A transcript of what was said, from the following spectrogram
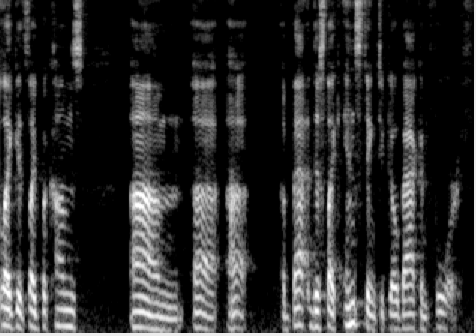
like it's like becomes um, uh, uh, ba- this like instinct to go back and forth.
